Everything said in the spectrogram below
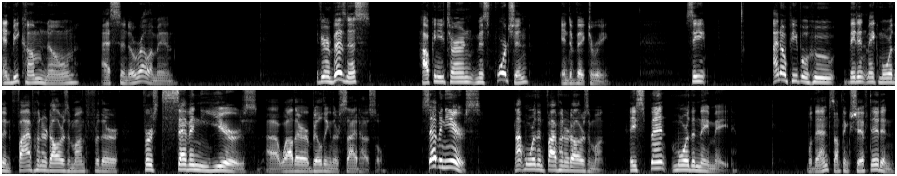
and become known as Cinderella Man. If you're in business, how can you turn misfortune into victory? See, I know people who they didn't make more than $500 a month for their first seven years uh, while they're building their side hustle. Seven years, not more than $500 a month. They spent more than they made. Well, then something shifted and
